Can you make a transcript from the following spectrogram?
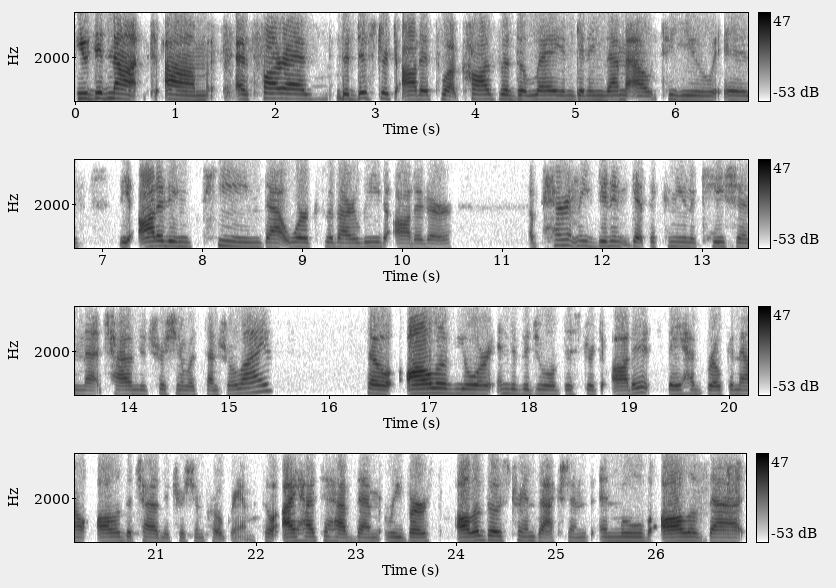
You did not. Um, as far as the district audits, what caused the delay in getting them out to you is the auditing team that works with our lead auditor apparently didn't get the communication that child nutrition was centralized. So all of your individual district audits, they had broken out all of the child nutrition programs. So I had to have them reverse all of those transactions and move all of that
